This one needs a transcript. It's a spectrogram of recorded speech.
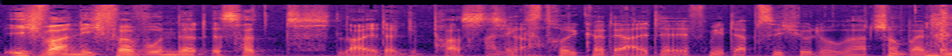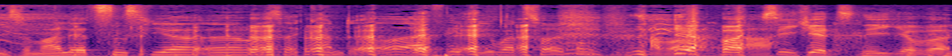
Ich war nicht verwundert, es hat leider gepasst. Alex ja. Troika, der alte Elfmeter-Psychologe, hat schon bei Benzema letztens hier äh, was erkannt, oh, er fehlt die Überzeugung. Aber, ja, weiß ich jetzt nicht, aber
